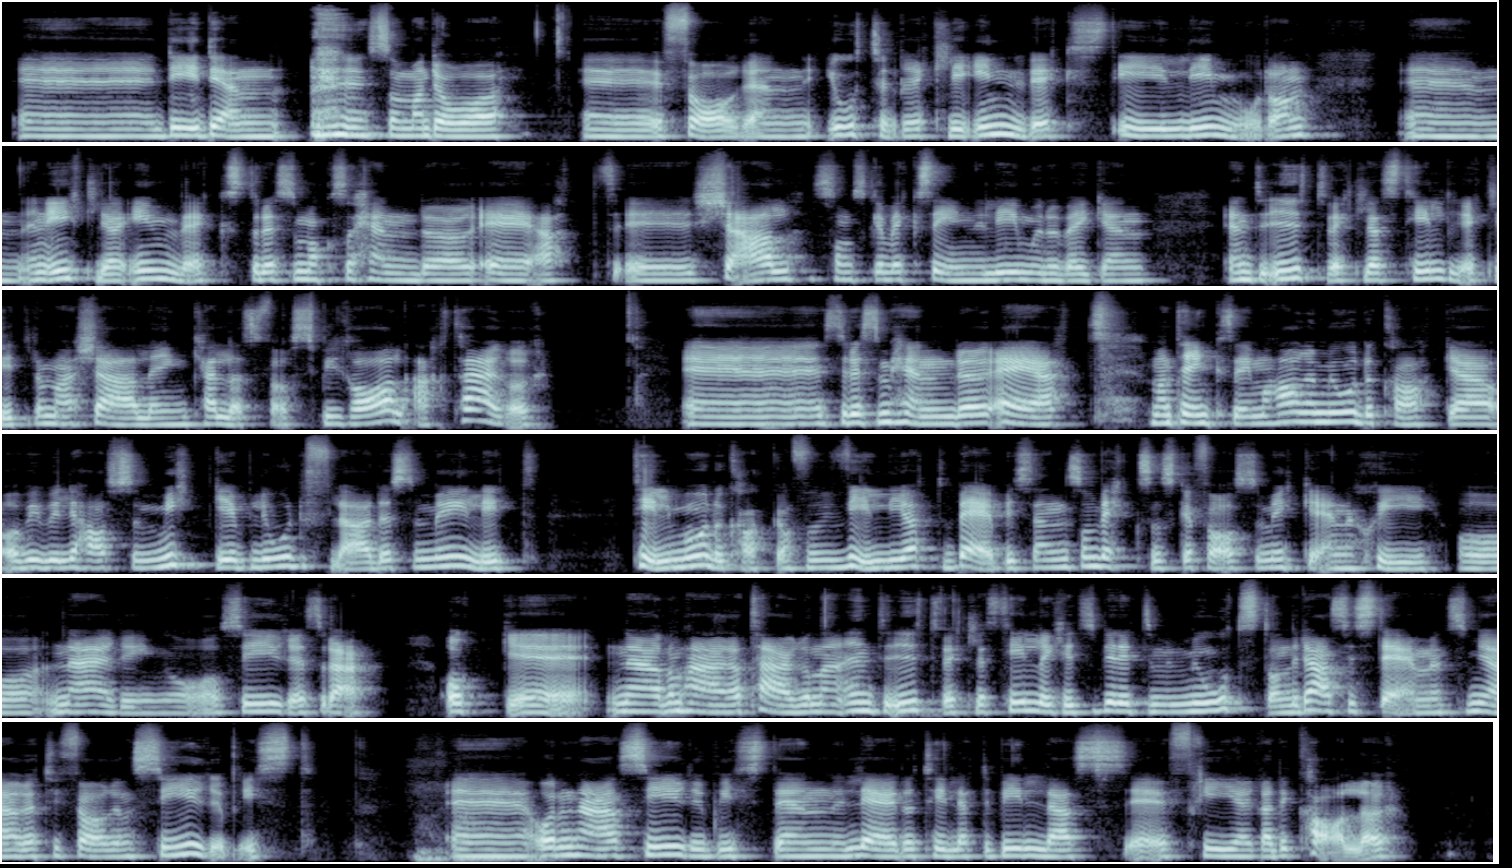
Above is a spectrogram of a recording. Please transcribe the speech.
Eh, det är den som man då eh, får en otillräcklig inväxt i livmodern. Eh, en ytligare inväxt och det som också händer är att eh, kärl som ska växa in i livmoderväggen inte utvecklas tillräckligt. De här kärlen kallas för spiralartärer. Eh, så det som händer är att man tänker sig man har en moderkaka och vi vill ha så mycket blodflöde som möjligt till moderkakan för vi vill ju att bebisen som växer ska få så mycket energi och näring och syre sådär. Och eh, när de här artärerna inte utvecklas tillräckligt så blir det ett motstånd i det här systemet som gör att vi får en syrebrist. Eh, och den här syrebristen leder till att det bildas eh, fria radikaler.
